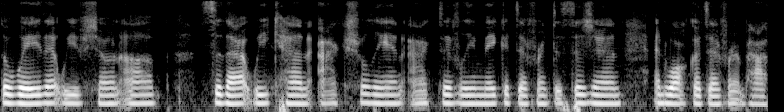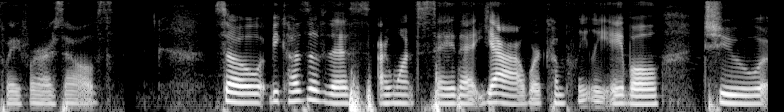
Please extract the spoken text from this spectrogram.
the way that we've shown up so that we can actually and actively make a different decision and walk a different pathway for ourselves. So, because of this, I want to say that, yeah, we're completely able to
